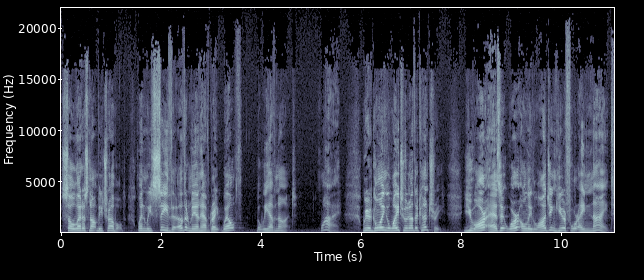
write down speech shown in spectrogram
So let us not be troubled when we see that other men have great wealth, but we have not. Why? We are going away to another country. You are, as it were, only lodging here for a night.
